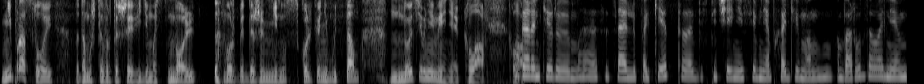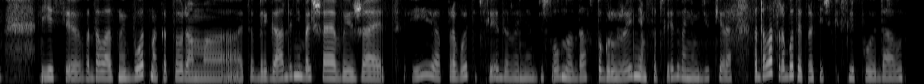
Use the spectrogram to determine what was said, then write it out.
непростой, потому что в РТШ видимость ноль, может быть, даже минус сколько-нибудь там, но тем не менее, класс, класс. Гарантируем э, социальный пакет, обеспечение всем необходимым оборудованием. Есть э, водолазный бот, на котором э, эта бригада небольшая выезжает и проводит обследование, безусловно, да, с погружением, с обследованием дюкера. Водолаз работает практически вслепую, да, вот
